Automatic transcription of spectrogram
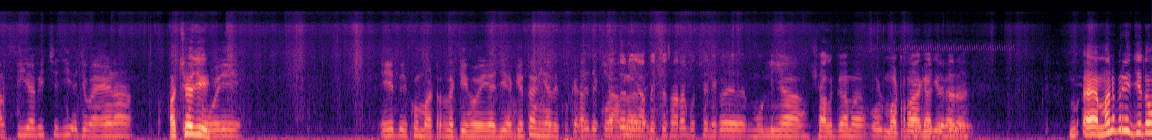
ਅਲਸੀ ਆ ਵਿੱਚ ਜੀ ਅਜਵਾਇਣ ਆ ਅੱਛਾ ਜੀ। ਹੋਏ ਇਹ ਦੇਖੋ ਮਟਰ ਲੱਗੇ ਹੋਏ ਆ ਜੀ ਅੱਗੇ ਧਨੀਆ ਦੇਖੋ ਕਿਹੜਾ ਇਹ ਦੇਖੋ ਸ਼ਾਨਦਾਰ ਧਨੀਆ ਆ ਜੀ। ਵਿੱਚ ਸਾਰਾ ਕੁਝ ਨਿਕਲੇ ਮੂਲੀਆਂ ਸ਼ਲਗਮ ਉਹ ਮਟਰ ਆ ਗਏ ਜੀ ਗਾਜਰ ਉਧਰ। ਅਹ ਮਨਪ੍ਰੀਤ ਜਦੋਂ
